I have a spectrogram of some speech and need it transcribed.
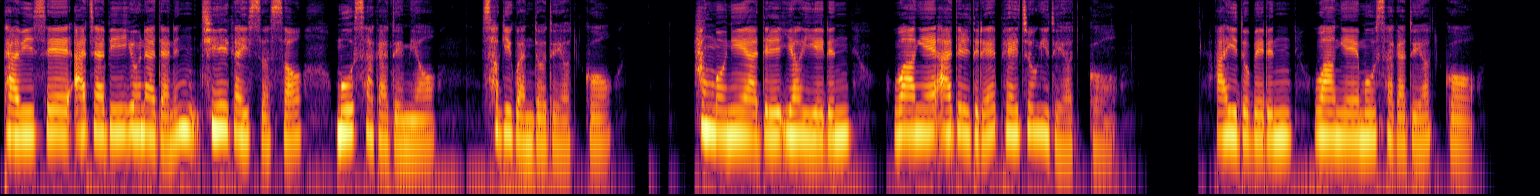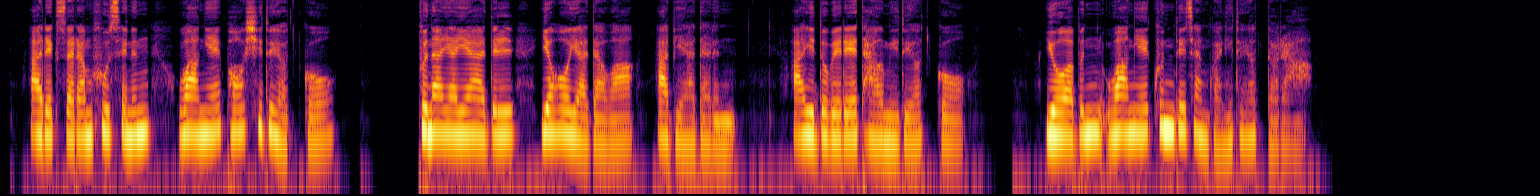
다윗의 아자비 요나단은 지혜가 있어서 모사가 되며 서기관도 되었고 항모니의 아들 여이엘은 왕의 아들들의 배종이 되었고 아이도벨은 왕의 모사가 되었고 아렉 사람 후세는 왕의 벗이 되었고 브나야의 아들 여호야다와 아비아달은 아이도벨의 다음이 되었고 요압은 왕의 군대 장관이 되었더라.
